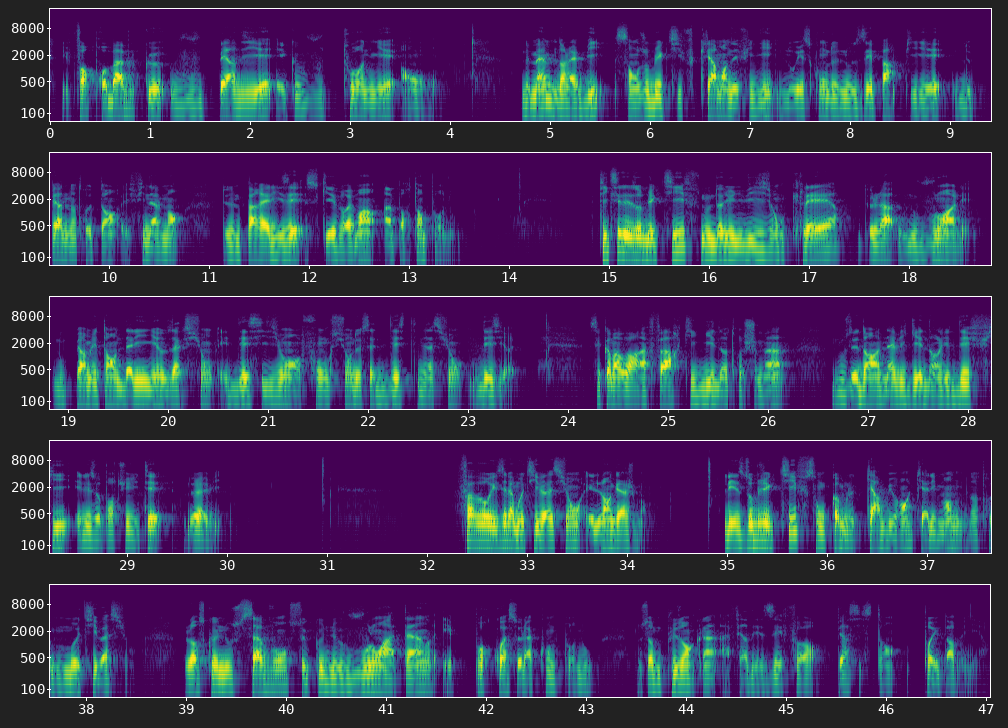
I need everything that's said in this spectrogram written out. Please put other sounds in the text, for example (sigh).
Il est fort probable que vous vous perdiez et que vous tourniez en rond. De même, dans la vie, sans objectif clairement défini, nous risquons de nous éparpiller, de perdre notre temps et finalement de ne pas réaliser ce qui est vraiment important pour nous. Fixer des objectifs nous donne une vision claire de là où nous voulons aller, nous permettant d'aligner nos actions et décisions en fonction de cette destination désirée. C'est comme avoir un phare qui guide notre chemin, nous aidant à naviguer dans les défis et les opportunités de la vie. Favoriser la motivation et l'engagement. Les objectifs sont comme le carburant qui alimente notre motivation. Lorsque nous savons ce que nous voulons atteindre et pourquoi cela compte pour nous, nous sommes plus enclins à faire des efforts persistants pour y parvenir.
